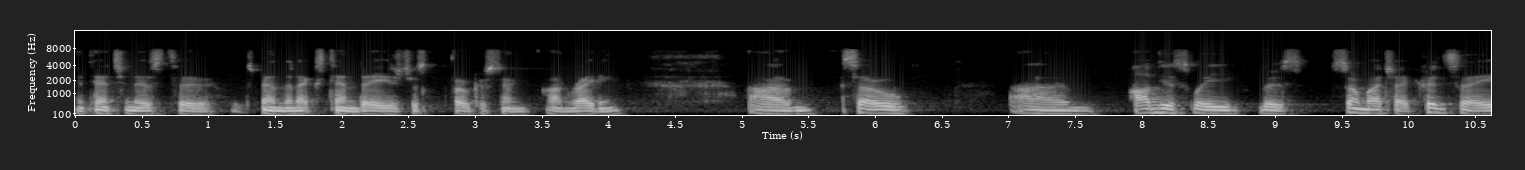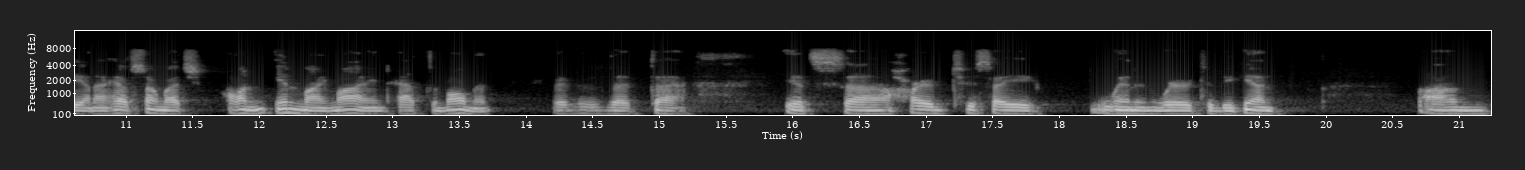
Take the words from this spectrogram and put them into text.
intention is to spend the next 10 days just focusing on writing. Um, so, um, obviously, there's so much I could say, and I have so much on in my mind at the moment that, that uh, it's uh, hard to say when and where to begin. Um,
